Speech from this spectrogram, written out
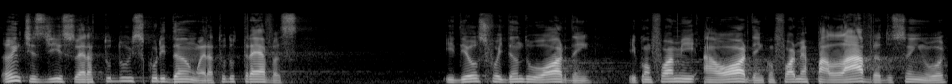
antes disso era tudo escuridão, era tudo trevas. E Deus foi dando ordem, e conforme a ordem, conforme a palavra do Senhor,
